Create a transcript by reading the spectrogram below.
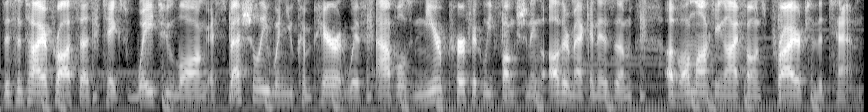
This entire process takes way too long, especially when you compare it with Apple's near perfectly functioning other mechanism of unlocking iPhones prior to the 10.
